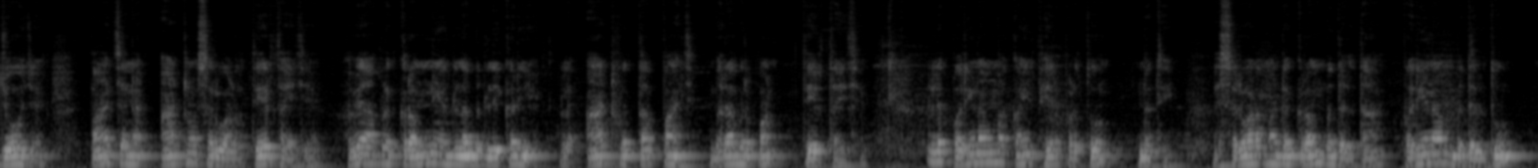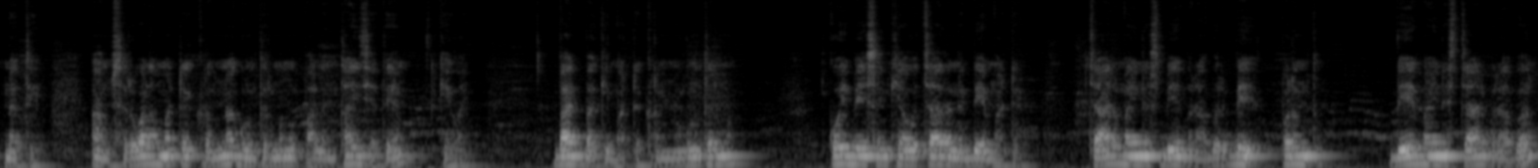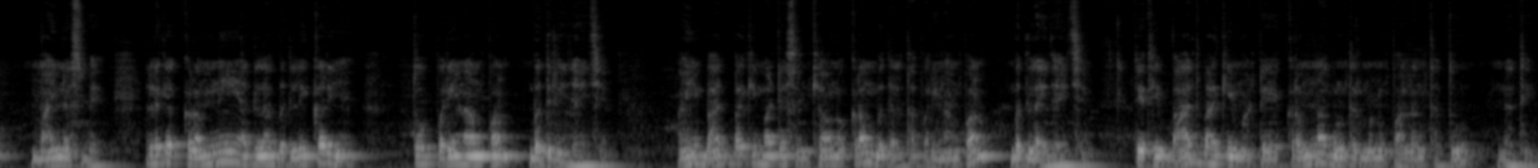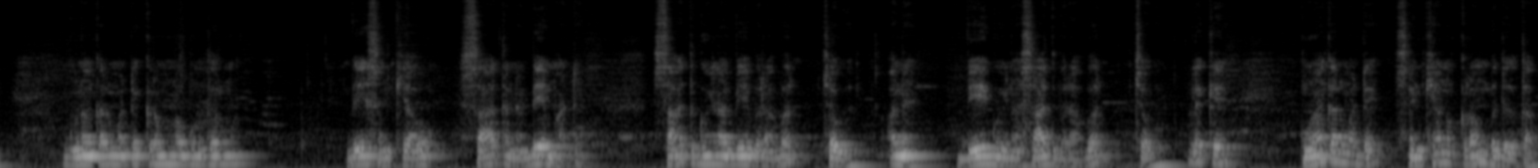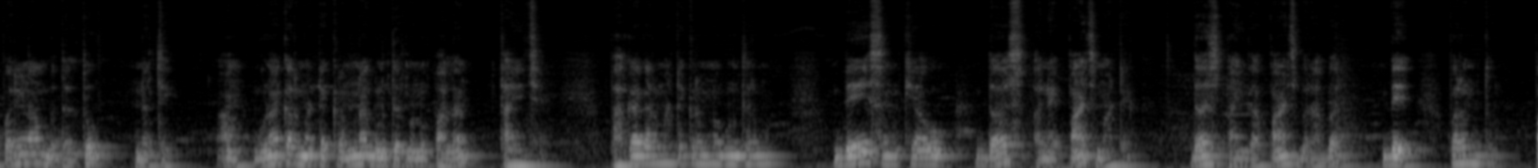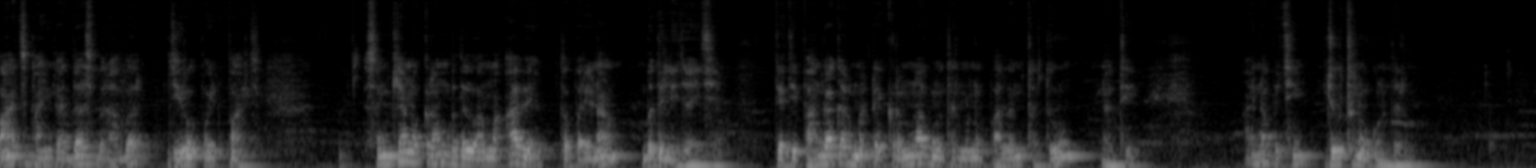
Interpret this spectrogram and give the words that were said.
જોવો જોઈએ પાંચ અને આઠનો સરવાળો તેર થાય છે. હવે આપણે ક્રમની અદલા બદલી કરીએ, એટલે આઠ વત્તા પાંચ બરાબર પણ તેર થાય છે. એટલે પરિણામમાં કંઈ ફેર પડતો નથી. સરવાળા માટે ક્રમ બદલતા પરિણામ બદલતું નથી. આમ સરવાળા માટે ક્રમના ગુણધર્મનું પાલન થાય છે તેમ કહેવાય. બાદ બાકી માટે ક્રમનો ગુણધર્મ. કોઈ બે સંખ્યાઓ ચાર અને બે માટે. ચાર માઇનસ બે બરાબર બે. પરંતુ બે માઇનસ ચાર બરાબર માઇનસ બે. એટલે કે ક્રમની અદલા બદલી કરીએ તો પરિણામ પણ બદલી જાય છે. અહીં બાદબાકી માટે સંખ્યાઓનો ક્રમ બદલતા પરિણામ પણ બદલાઈ જાય છે. તેથી બાદબાકી માટે ક્રમના ગુણધર્મનું પાલન થતું નથી. ગુણાકાર માટે ક્રમનો ગુણધર્મ. બે સંખ્યાઓ સાત અને બે માટે. સાત ગુણ્યા બે બરાબર ચૌદ અને બે ગુણ્યા સાત બરાબર ચૌદ. એટલે કે ગુણાકાર માટે સંખ્યાનો ક્રમ બદલતા પરિણામ બદલતું નથી. આમ, ગુણાકાર માટે ક્રમના ગુણધર્મનું પાલન થાય છે. ભાગાકાર માટે ક્રમનો ગુણધર્મ. બે સંખ્યાઓ દસ અને પાંચ માટે દસ ભાંગા પાંચ બરાબર બે. પરંતુ પાંચ ભાંગા દસ બરાબર ઝીરો પોઈન્ટ પાંચ. સંખ્યાનો ક્રમ બદલવામાં આવે તો પરિણામ બદલી જાય છે. તેથી ભાંગાકાર માટે ક્રમના ગુણધર્મનું પાલન થતું નથી. એના પછી જૂથનો ગુણધર્મ.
